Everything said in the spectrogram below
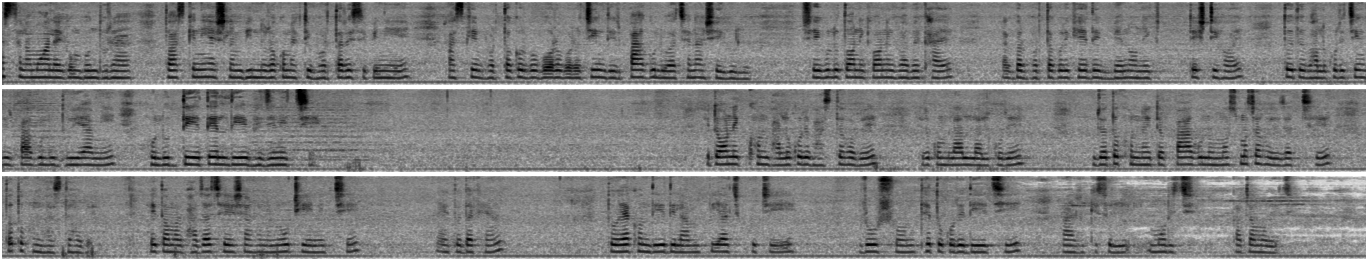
আসসালামু আলাইকুম বন্ধুরা। তো আজকে নিয়ে আসলাম ভিন্ন রকম একটি ভর্তা রেসিপি নিয়ে। আজকে ভর্তা করব বড় বড় চিংড়ির পাগুলো আছে না সেইগুলো সেইগুলো তো অনেকে অনেকভাবে খায়। একবার ভর্তা করে খেয়ে দেখবেন অনেক টেস্টি হয়। তো এতে ভালো করে চিংড়ির পাগুলো ধুয়ে আমি হলুদ দিয়ে, তেল দিয়ে ভেজে নিচ্ছি। এটা অনেকক্ষণ ভালো করে ভাজতে হবে। এরকম লাল লাল করে যতক্ষণ না এটা পাগুলো মচমচা হয়ে যাচ্ছে, ততক্ষণ ভাজতে হবে। এই তো আমার ভাজা শেষ, এখন আমি উঠিয়ে নিচ্ছি। এই তো দেখেন। তো এখন দিয়ে দিলাম পেঁয়াজ কুচি, রসুন, থেতো করে দিয়েছি, আর কিছু মরিচ কাঁচা মরিচ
